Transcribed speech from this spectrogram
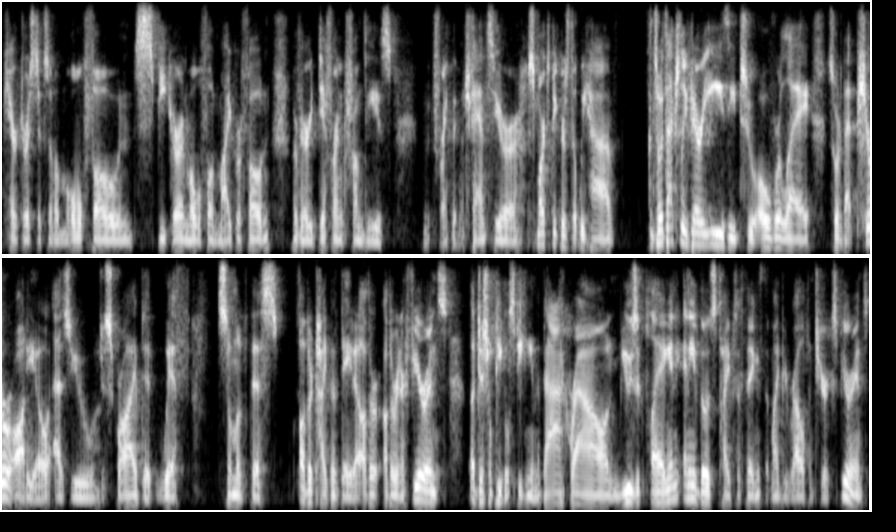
characteristics of a mobile phone speaker and mobile phone microphone are very different from these frankly, much fancier smart speakers that we have. And so it's actually very easy to overlay sort of that pure audio as you described it with some of this other type of data, other other interference, additional people speaking in the background, music playing, any, any of those types of things that might be relevant to your experience.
